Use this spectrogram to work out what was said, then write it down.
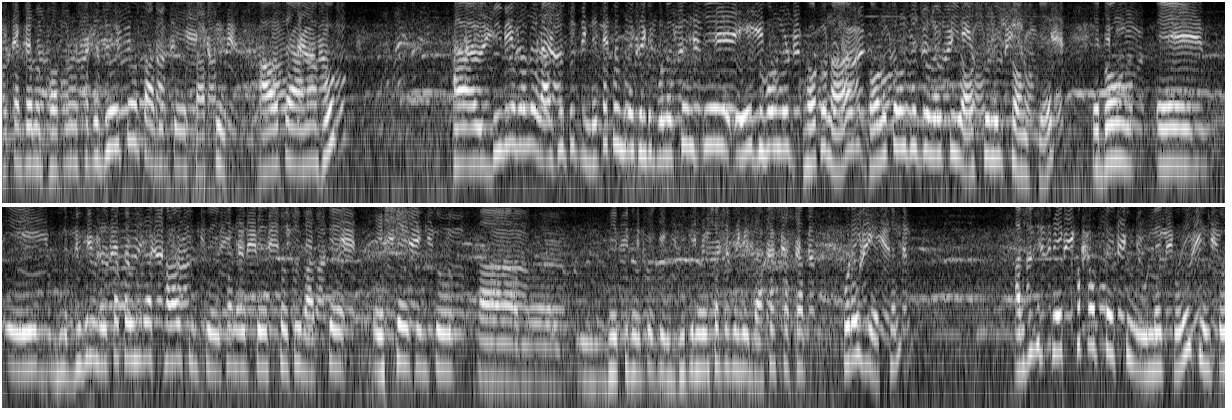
নেকাজনক ঘটনার সাথে জড়িত তাদেরকে শাস্তির আওতায় আনা হোক। বিভিন্ন ধরনের রাজনৈতিক নেতাকর্মীরা কিন্তু বলেছেন যে এই ধরনের ঘটনা গণতন্ত্রের জন্য একটি অশনি সংকেত এবং এই বিভিন্ন নেতাকর্মীরা ছাড়াও কিন্তু এখানে প্রেস সচিব আজকে এসে কিন্তু ভিপি ভিপি সাথে কিন্তু দেখা সাক্ষাৎ করে গিয়েছেন। আমি যদি প্রেক্ষাপটটা একটু উল্লেখ করি, কিন্তু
